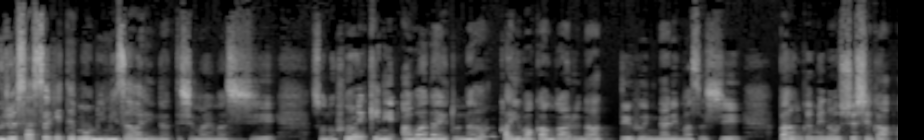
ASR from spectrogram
うるさすぎても耳障りになってしまいますし、その雰囲気に合わないとなんか違和感があるなっていう風になりますし、番組の趣旨が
